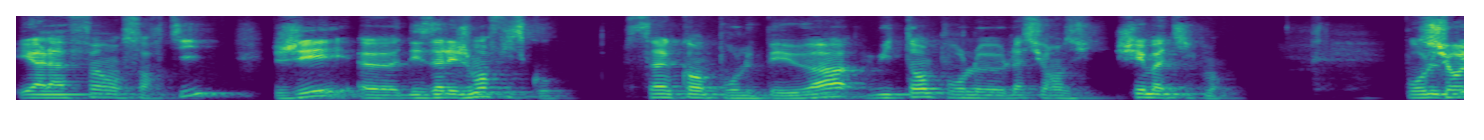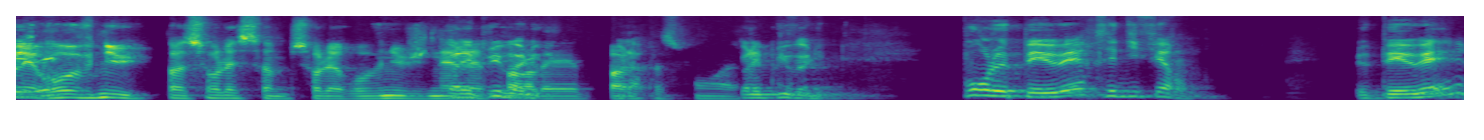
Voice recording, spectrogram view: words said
Et à la fin, en sortie, j'ai euh, des allègements fiscaux. 5 ans pour le PEA, 8 ans pour l'assurance vie, schématiquement. Pour sur les revenus, pas sur les sommes, sur les revenus générés par, les, par Sur les plus-values. Pour le PER, c'est différent. Le PER,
